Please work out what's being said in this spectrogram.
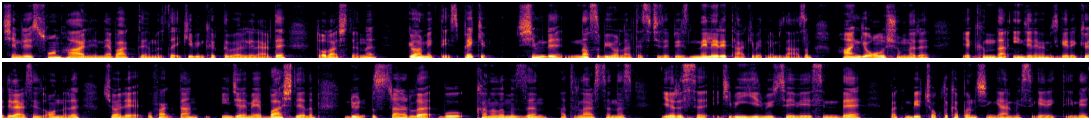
Şimdi son haline baktığımızda 2040'lı bölgelerde dolaştığını görmekteyiz. Peki şimdi nasıl bir yol haritası çizebiliriz? Neleri takip etmemiz lazım? Hangi oluşumları yakından incelememiz gerekiyor. Dilerseniz onları şöyle ufaktan incelemeye başlayalım. Dün ısrarla bu kanalımızın hatırlarsanız yarısı 2023 seviyesinde bakın bir çoklu kapanışın gelmesi gerektiğini,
